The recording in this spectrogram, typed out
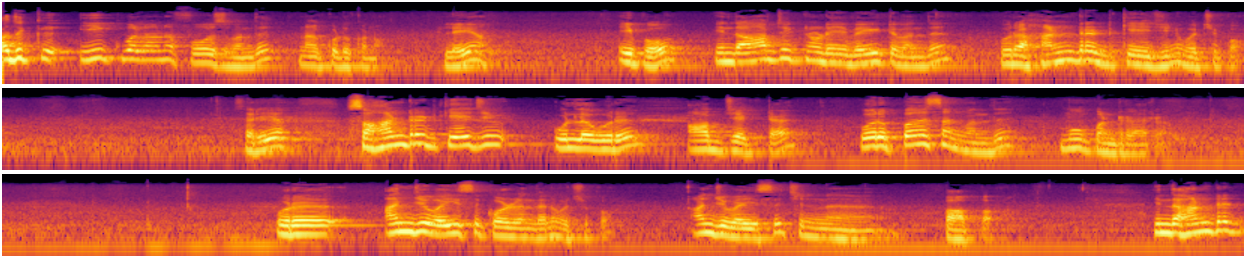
அதுக்கு ஈக்குவலான ஃபோர்ஸ் வந்து நான் கொடுக்கணும். இல்லையா? இப்போது இந்த ஆப்ஜெக்டினுடைய வெயிட் வந்து ஒரு ஹண்ட்ரட் கேஜின்னு வச்சுப்போம். சரியா? ஸோ ஹண்ட்ரட் கேஜி உள்ள ஒரு ஆப்ஜெக்டை ஒரு பர்சன் வந்து மூவ் பண்ணுறாரு ஒரு அஞ்சு வயசு குழந்தைன்னு வச்சுப்போம். அஞ்சு வயசு சின்ன பாப்பா. இந்த ஹண்ட்ரட்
